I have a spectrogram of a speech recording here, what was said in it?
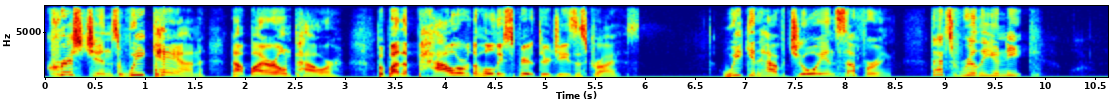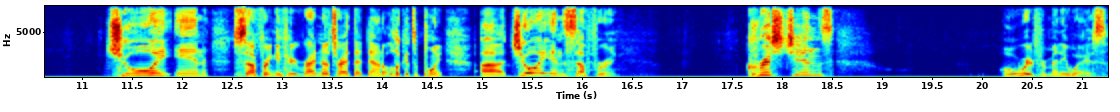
Christians, we can, not by our own power, but by the power of the Holy Spirit through Jesus Christ, we can have joy in suffering. That's really unique. Joy in suffering. If you're writing notes, write that down. Oh, look, it's a point. Uh, joy in suffering. Christians, well, we're weird for many ways.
